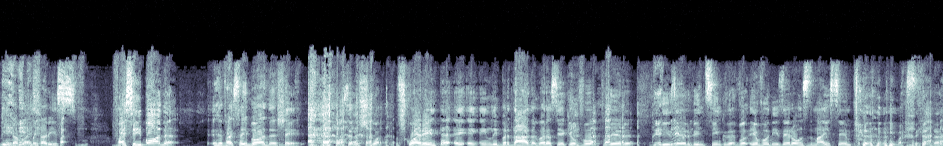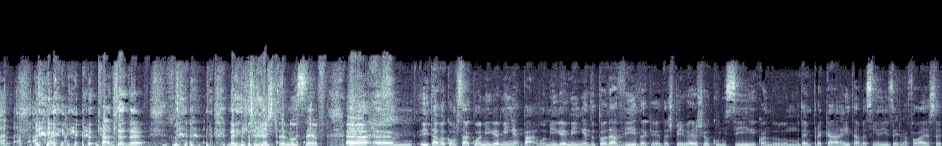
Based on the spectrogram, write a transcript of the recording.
E estava a comentar isso. Vai, vai sair moda! Eh, vai sair boda, che. Vão ser os, os 40 em, em, liberdade. Agora sei que eu vou poder dizer 25 de, Eu vou dizer 11 de maio sempre. Vai ser a data, a data da, da, entrevista no CEF. Uh, ah, um, e estava a conversar com uma amiga minha, pá, uma amiga minha de toda a vida, que, é das primeiras que eu conheci quando mudei para cá, e estava assim a dizer, a falar essa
